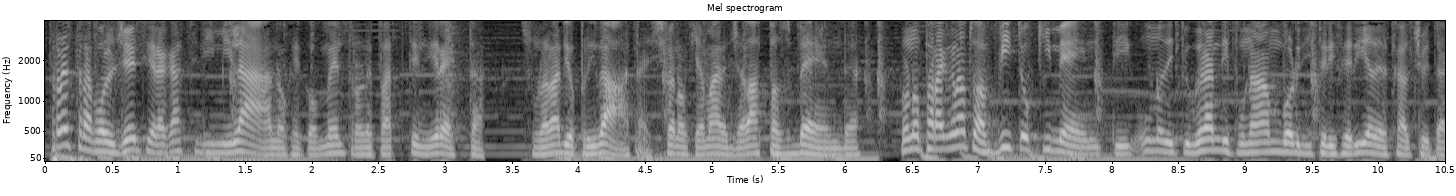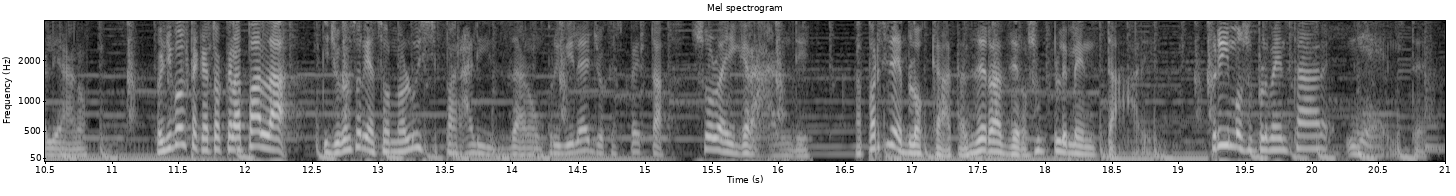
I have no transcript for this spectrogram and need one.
Tre travolgenti ragazzi di Milano che commentano le partite in diretta su una radio privata e si fanno chiamare Jalapas Band, lo hanno paragonato a Vito Chimenti, uno dei più grandi funamboli di periferia del calcio italiano. Ogni volta che tocca la palla, i giocatori attorno a lui si paralizzano, un privilegio che spetta solo ai grandi. La partita è bloccata, 0-0 supplementari. Primo supplementare, niente.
